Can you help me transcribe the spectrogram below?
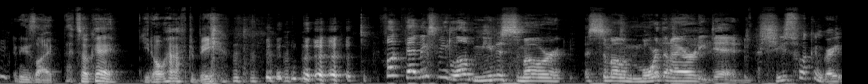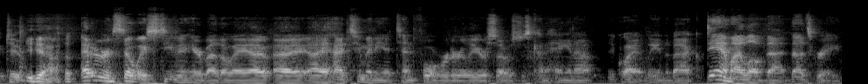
And he's like, "That's okay. You don't have to be." Fuck, that makes me love Nina Simone, Simone more than I already did. She's fucking great too. yeah. Editor and Stowaway Steven here, by the way. I, I, I had too many at 10 forward earlier, so I was just kind of hanging out quietly in the back. Damn, I love that. That's great.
